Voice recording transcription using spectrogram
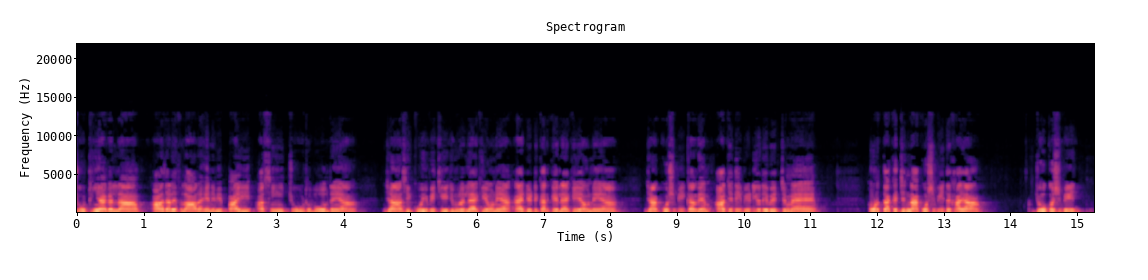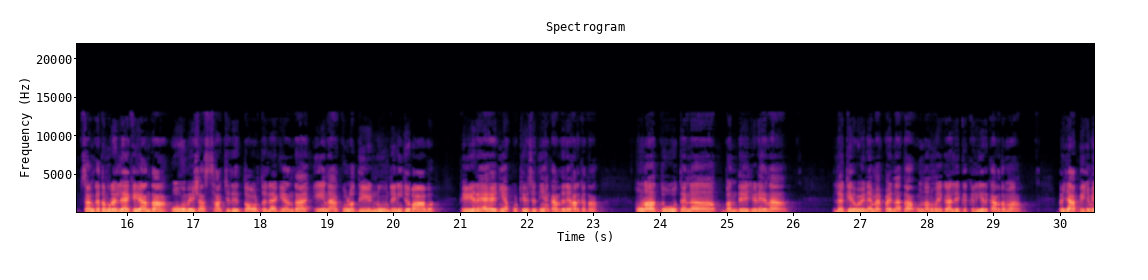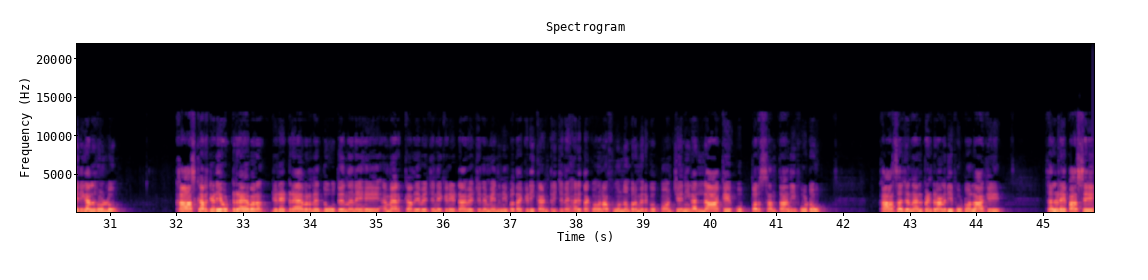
ਝੂਠੀਆਂ ਗੱਲਾਂ ਆਲੇ ਦੁਆਲੇ ਫੈਲਾ ਰਹੇ ਨੇ ਵੀ ਭਾਈ ਅਸੀਂ ਝੂਠ ਬੋਲਦੇ ਆ, ਜਾਂ ਅਸੀਂ ਕੋਈ ਵੀ ਚੀਜ਼ ਮੂਰੇ ਲੈ ਕੇ ਆਉਨੇ ਆ ਐਡਿਟ ਕਰਕੇ ਲੈ ਕੇ ਆਉਨੇ ਆ, ਜਾਂ ਕੁਝ ਵੀ ਕਰਦੇ ਆ। ਅੱਜ ਦੀ ਵੀਡੀਓ ਦੇ ਵਿੱਚ ਮੈਂ ਹੁਣ ਤੱਕ ਜਿੰਨਾ ਕੁਝ ਵੀ ਦਿਖਾਇਆ ਜੋ ਕੁਝ ਵੀ ਸੰਗਤ ਮੂਰੇ ਲੈ ਕੇ ਆਂਦਾ, ਉਹ ਹਮੇਸ਼ਾ ਸੱਚ ਦੇ ਤੌਰ ਤੇ ਲੈ ਕੇ ਆਂਦਾ। ਇਹਨਾਂ ਕੋਲ ਦੇਣ ਨੂੰ ਹੁੰਦੇ ਨਹੀਂ ਜਵਾਬ। ਫੇਰ ਇਹ ਇਹੋ ਜਿਹੀਆਂ ਪੁੱਠੀਆਂ ਸਿੱਧੀਆਂ ਕਰਦੇ ਨੇ ਹਰਕਤਾਂ। ਹੁਣ ਦੋ ਤਿੰਨ ਬੰਦੇ ਜਿਹੜੇ ਹਨਾ, ਲੱਗੇ ਹੋਏ ਨੇ, ਮੈਂ ਪਹਿਲਾਂ ਤਾਂ ਉਹਨਾਂ ਨੂੰ ਇਹ ਗੱਲ ਇੱਕ ਕਲੀਅਰ ਕਰ ਦਵਾਂ। ਪੰਜਾਬੀ 'ਚ ਮੇਰੀ ਗੱਲ ਸੁਣ ਲਓ। ਖਾਸ ਕਰ ਜਿਹੜੇ ਉਹ ਡਰਾਈਵਰ ਜਿਹੜੇ ਡਰਾਈਵਰ ਨੇ ਦੋ ਤਿੰਨ ਨੇ ਇਹ ਅਮਰੀਕਾ ਦੇ ਵਿੱਚ ਨੇ, ਕੈਨੇਡਾ ਵਿੱਚ ਨੇ, ਮੈਨੂੰ ਨਹੀਂ ਪਤਾ ਕਿਹੜੀ ਕੰਟਰੀ 'ਚ ਨੇ, ਹਜੇ ਤੱਕ ਉਹਨਾਂ ਦਾ ਫੋਨ ਨੰਬਰ ਮੇਰੇ ਕੋਲ ਪਹੁੰਚਿਆ ਨਹੀਂ ਹੈਗਾ। ਲਾ ਕੇ ਉੱਪਰ ਸੰਤਾਂ ਦੀ photo Khalsa general Bhindranwale ਦੀ ਫੋਟੋ ਲਾ ਕੇ ਥੱਲੜੇ ਪਾਸੇ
